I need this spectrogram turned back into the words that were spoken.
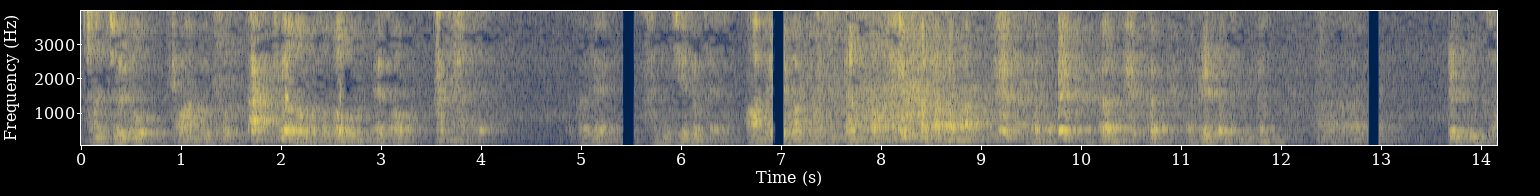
전철도 표 안 끊고 딱 뛰어넘어서 너무 급해서 탁 탔어요. 그런데 타는 제대로 타야죠. 방향을 못 탔어. 그랬지 않습니까? 아, 그럴 때 있죠?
